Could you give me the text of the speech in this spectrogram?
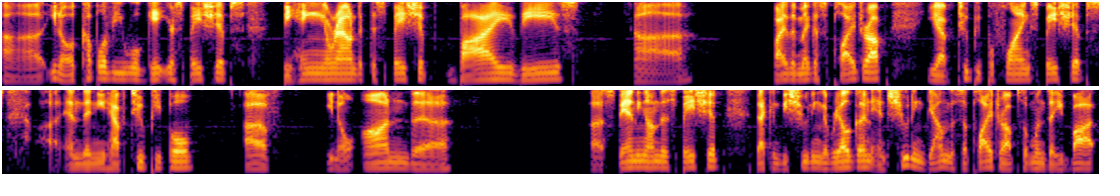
uh, you know, a couple of you will get your spaceships, be hanging around at the spaceship, buy these, uh, buy the mega supply drop. You have two people flying spaceships, uh, and then you have two people, uh, you know, on the uh, standing on this spaceship that can be shooting the railgun and shooting down the supply drops, the ones that you bought,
